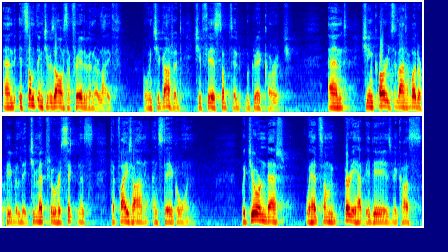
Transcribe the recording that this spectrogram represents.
And it's something she was always afraid of in her life. But when she got it, she faced up to it with great courage. And she encouraged a lot of other people that she met through her sickness to fight on and stay going. But during that, we had some very happy days because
